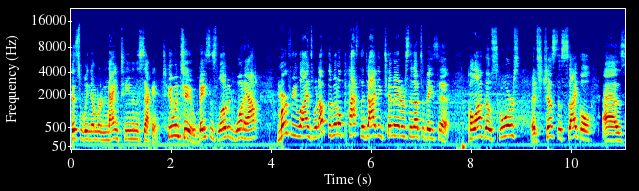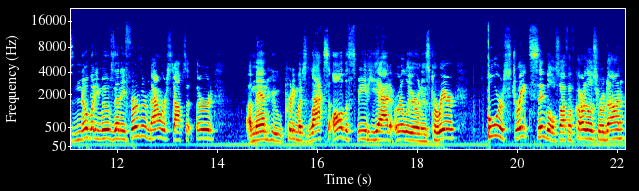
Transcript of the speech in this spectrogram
This will be number 19 in the second. Two and two. Bases loaded, one out. Murphy lines one up the middle past the diving Tim Anderson. That's a base hit. Polanco scores. It's just a cycle as nobody moves any further. Mauer stops at third. A man who pretty much lacks all the speed he had earlier in his career. Four straight singles off of Carlos Rodon,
